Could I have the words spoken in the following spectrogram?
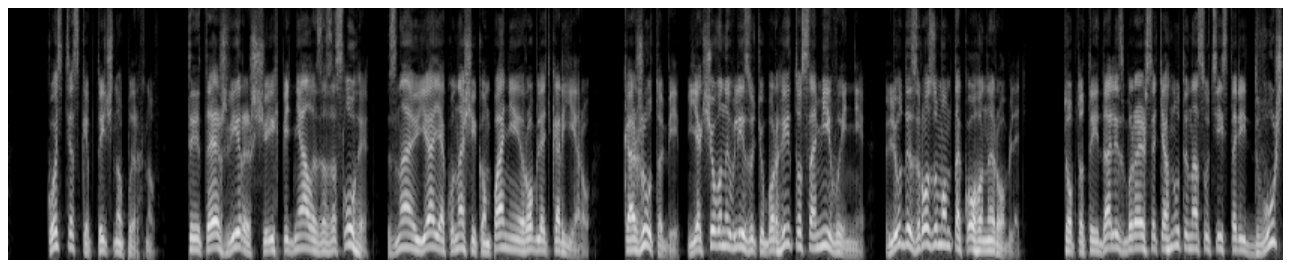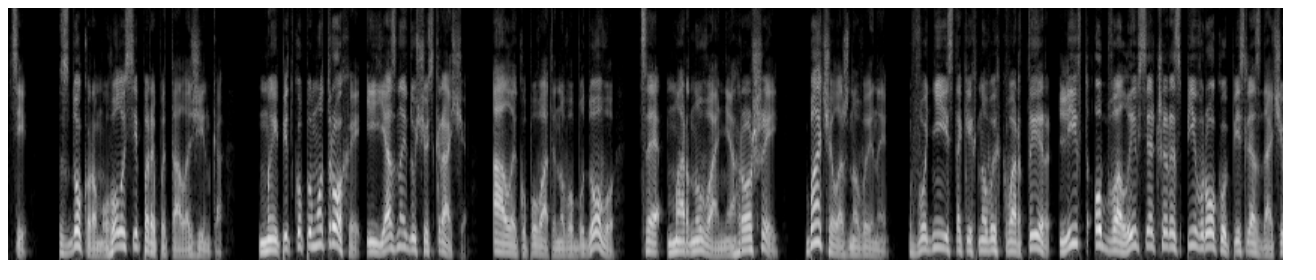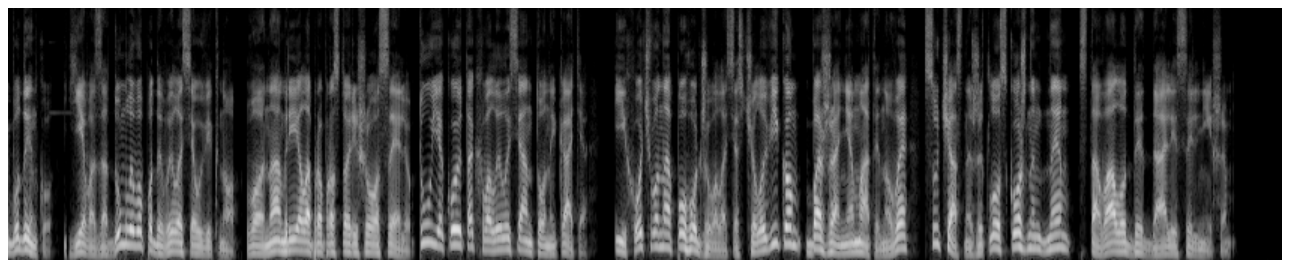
Костя скептично пирхнув. Ти теж віриш, що їх підняли за заслуги? Знаю я, як у нашій компанії роблять кар'єру. Кажу тобі, якщо вони влізуть у борги, то самі винні. Люди з розумом такого не роблять. Тобто ти й далі збираєшся тягнути нас у цій старій двушці? З докором у голосі перепитала жінка. Ми підкопимо трохи, і я знайду щось краще. Але купувати новобудову це марнування грошей. Бачила ж новини. В одній із таких нових квартир ліфт обвалився через півроку після здачі будинку. Єва задумливо подивилася у вікно. Вона мріяла про просторішу оселю, ту, якою так хвалилися Антон і Катя. І, хоч вона погоджувалася з чоловіком, бажання мати нове, сучасне житло з кожним днем ставало дедалі сильнішим.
